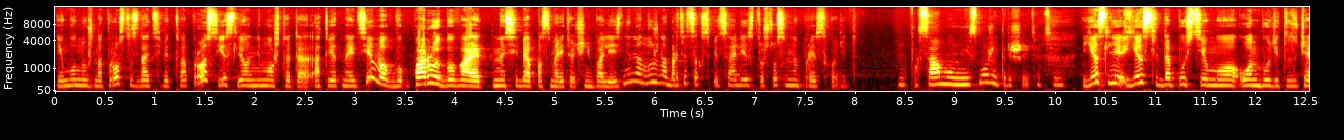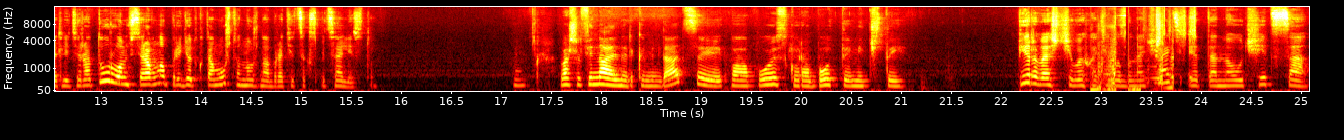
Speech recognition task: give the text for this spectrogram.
Ему нужно просто задать себе этот вопрос. Если он не может это ответ найти, порой бывает на себя посмотреть очень болезненно, нужно обратиться к специалисту, что со мной происходит. Сам он не сможет решить это? Если, если, допустим, он будет изучать литературу, он все равно придет к тому, что нужно обратиться к специалисту. Ваши финальные рекомендации по поиску работы мечты? Первое, с чего я хотела бы начать, это научиться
